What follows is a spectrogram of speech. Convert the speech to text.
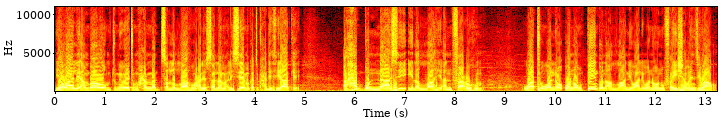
ya wale ambao mtume wetu Muhammad sallallahu alaihi wasallam alisema katika hadithi yake, ahabu nnasi ila Allahi anfa'uhum, watu wanaopendwa na Allah ni wale wanaonufaisha wenzi wao.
